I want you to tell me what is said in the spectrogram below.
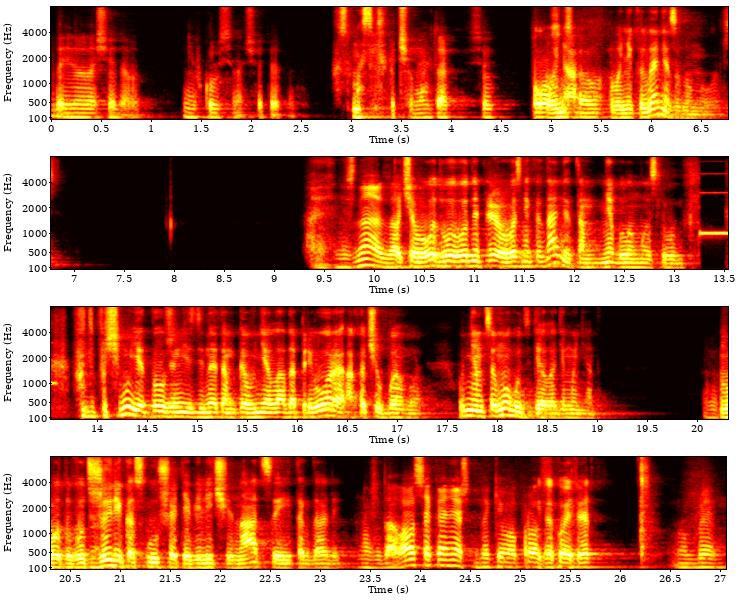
Да я вообще да, не в курсе насчет этого. В смысле? Почему так все Вы, плохо не- стало? а вы никогда не задумывались? Не знаю, за- Почему? Вот, вы- вот, например, у вас никогда не, там не было мысли, вот, вот почему я должен ездить на этом говне Лада Приора, а хочу BMW? Вот немцы могут сделать, а мы нет. Ну, Вот, вот Жирика слушать о величии нации и так далее. Ну, задавался, конечно, таким И вопросом. какой ответ? Ну, блин,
